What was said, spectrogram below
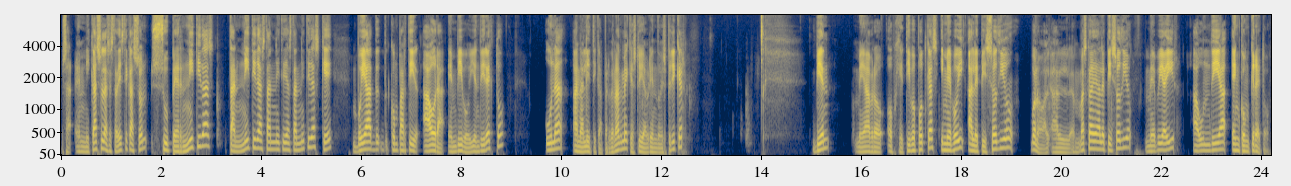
O sea, en mi caso las estadísticas son súper nítidas, tan nítidas, tan nítidas, tan nítidas que voy a compartir ahora en vivo y en directo una analítica. Perdonadme que estoy abriendo Spreaker. Bien, me abro Objetivo Podcast y me voy al episodio, bueno, al, más que al episodio, me voy a ir a un día en concreto,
